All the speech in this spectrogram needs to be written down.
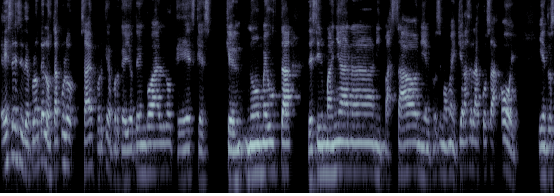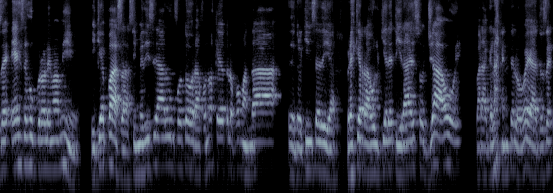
Ese es de pronto el obstáculo, ¿sabes por qué? Porque yo tengo algo que es que, es, que no me gusta decir mañana, ni pasado, ni el próximo mes. Quiero hacer las cosas hoy. Y entonces ese es un problema mío. ¿Y qué pasa? Si me dice algún fotógrafo, no es que yo te lo puedo mandar dentro de 15 días, pero es que Raúl quiere tirar eso ya hoy para que la gente lo vea. Entonces,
